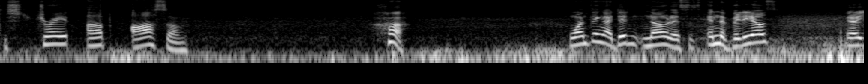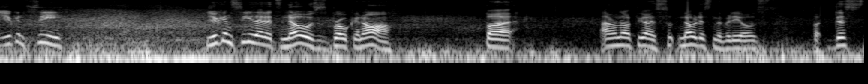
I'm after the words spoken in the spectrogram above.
Just straight up awesome. Huh. One thing I didn't notice is in the videos, you know, you can see you can see that its nose is broken off. But I don't know if you guys noticed in the videos, but this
